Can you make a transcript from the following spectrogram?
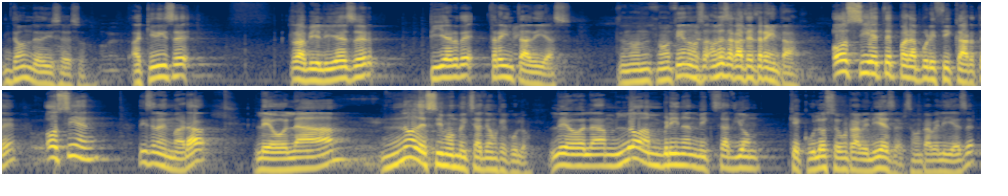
¿Dónde dice eso? Aquí dice Rabbi Eliezer pierde 30 días. No, no tiene, ¿Dónde sacaste 30? O 7 para purificarte, o 100. Dice la Emara, Leolam, no decimos Mixad Yom Kekulo. Leolam lo ambrinan Mixad Yom Kekulo según Rabbi Eliezer, según Rabbi Eliezer.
